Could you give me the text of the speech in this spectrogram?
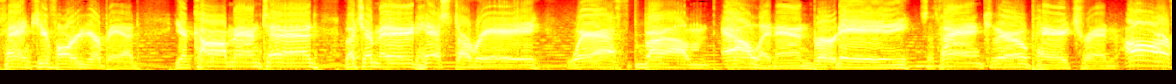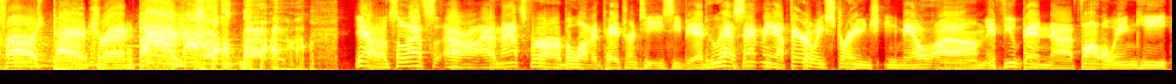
Thank you for your bed. You commented, but you made history with um, Alan and Bertie. So thank you, patron. Our first patron. Yeah, so that's uh, and that's for our beloved patron TEC Bid, who has sent me a fairly strange email. Um, if you've been uh, following, he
